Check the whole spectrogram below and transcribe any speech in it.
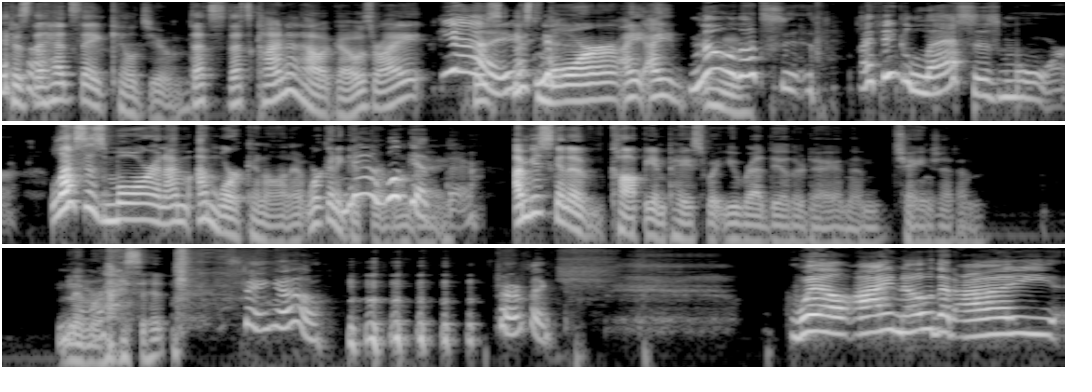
because the heads they killed you that's that's kind of how it goes right yeah, there's, there's yeah. more i i No, hmm. that's. I think less is more. less is more and i'm i'm working on it we're gonna get yeah, there we'll get day. there. i'm just gonna copy and paste what you read the other day and then change it and Yeah. memorize it There you go. Perfect. Well, I know that I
